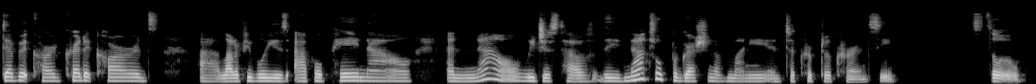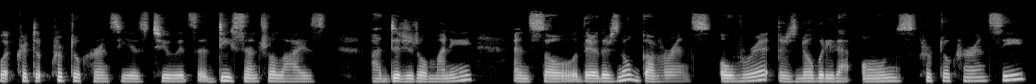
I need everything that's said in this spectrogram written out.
debit card, credit cards. Uh, a lot of people use Apple Pay now. And now we just have the natural progression of money into cryptocurrency. So what crypto- cryptocurrency is too, it's a decentralized uh, digital money. And so there, there's no governance over it. There's nobody that owns cryptocurrency.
